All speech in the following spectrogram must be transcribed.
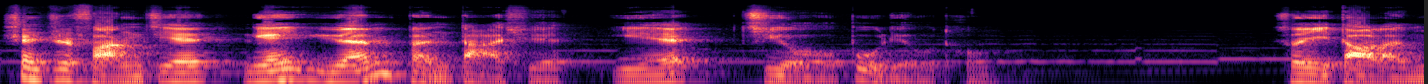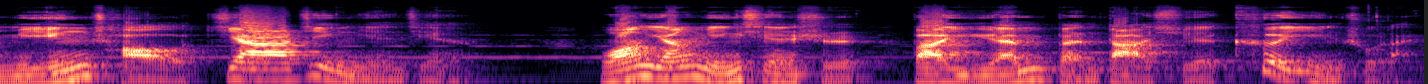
甚至坊间连原本大学也久不流通。所以到了明朝嘉靖年间，王阳明先师把原本大学刻印出来，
